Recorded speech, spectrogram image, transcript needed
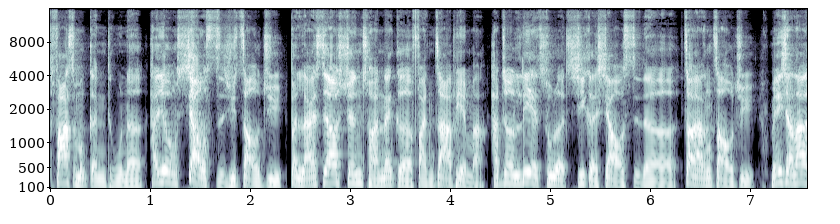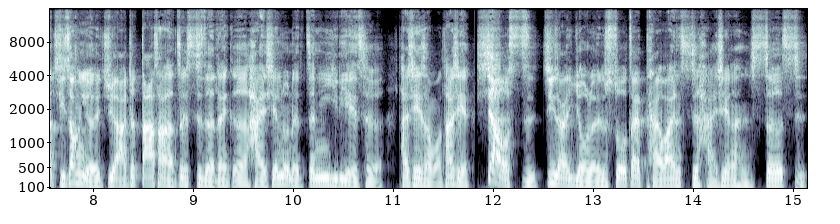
发什么梗图呢？他用笑死去造句，本来是要宣传那个反诈骗嘛，他就列出了七个笑死的照样造句，没想到其中有一句啊，就搭上了这次的那个海鲜论的争议列车。他写什么？他写笑死，竟然有人说在台湾吃海鲜很奢侈。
